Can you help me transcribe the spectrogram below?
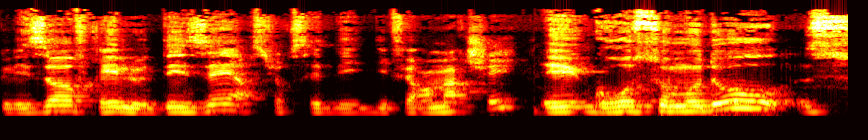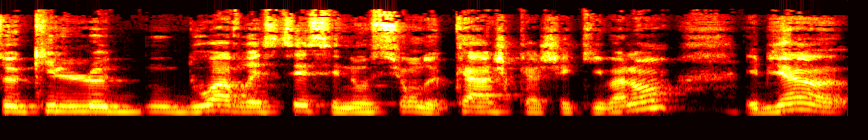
les offres et le désert sur ces différents marchés. Et grosso modo, ce qu'ils le doivent rester ces notions de cash, cash équivalent, eh bien,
